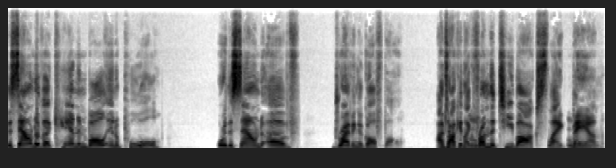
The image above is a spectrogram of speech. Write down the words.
the sound of a cannonball in a pool, or the sound of driving a golf ball. I'm talking like from the tee box, like bam.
